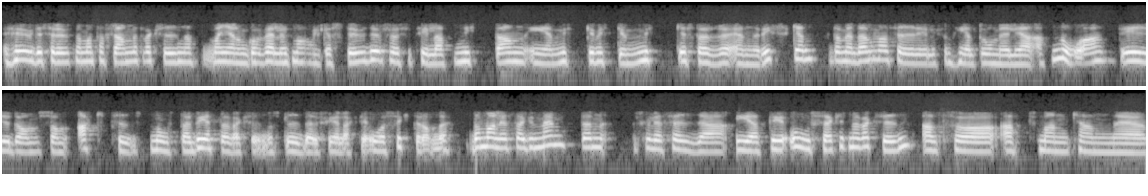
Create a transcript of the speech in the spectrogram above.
hur det ser ut när man tar fram ett vaccin, att man genomgår väldigt många olika studier för att se till att nyttan är mycket, mycket, mycket mycket större än risken. De enda man säger är liksom helt omöjliga att nå det är ju de som aktivt motarbetar vaccin och sprider felaktiga åsikter om det. De vanligaste argumenten skulle jag säga är att det är osäkert med vaccin. Alltså att man kan eh,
